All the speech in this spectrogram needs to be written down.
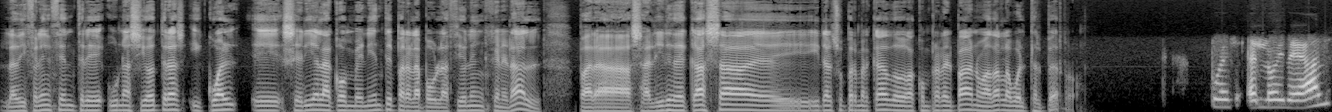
la diferencia entre unas y otras y cuál eh, sería la conveniente para la población en general, para salir de casa, e ir al supermercado a comprar el pan o a dar la vuelta al perro. Pues eh, lo ideal,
